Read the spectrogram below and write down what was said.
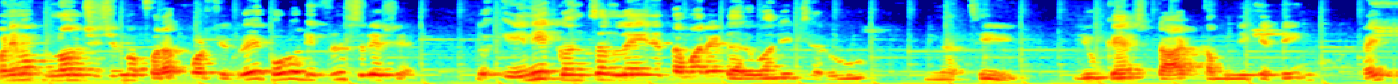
પણ એમાં પ્રોનાઉન્સિએશનમાં ફરક પડશે. તો એ થોડો ડિફરન્સ રહેશે. તો એને કન્સર્ન લઈને તમારે ડરવાની જરૂર નથી. You can start communicating right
